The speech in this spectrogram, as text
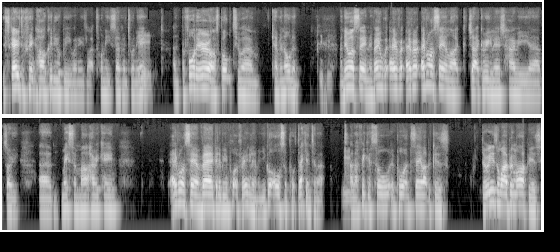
It's scary to think how good he'll be when he's like 27, 28. Mm. And before the Euro, I spoke to um, Kevin Nolan. Mhm. And he was saying, if every, every, every, everyone's saying like Jack Grealish, Harry, uh, sorry, um, Mason Mount, Harry Kane, everyone's saying they're going to be important for England, but you got to also put Deck into that. Mm. And I think it's so important to say that because the reason why I bring that up is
